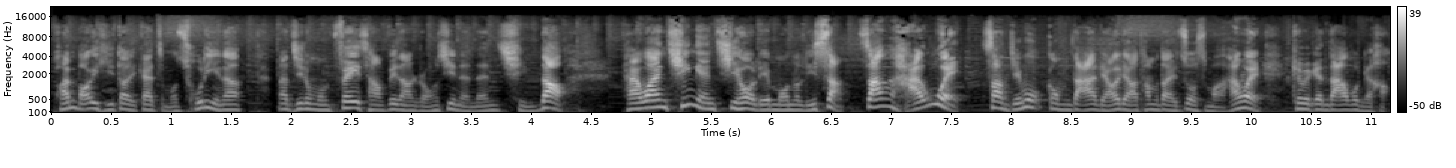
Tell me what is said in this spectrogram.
环保议题到底该怎么处理呢？那今天我们非常非常荣幸的能请到台湾青年气候联盟的理事长张韩伟上节目，跟我们大家聊一聊他们到底做什么。韩伟，可不可以跟大家问个好？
